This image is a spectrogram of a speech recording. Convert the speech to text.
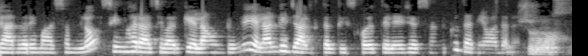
జనవరి మాసంలో సింహరాశి వారికి ఎలా ఉంటుంది? ఎలాంటి జాగ్రత్తలు తీసుకోవాలో తెలియజేసినందుకు ధన్యవాదాలు. శుభమస్తు.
